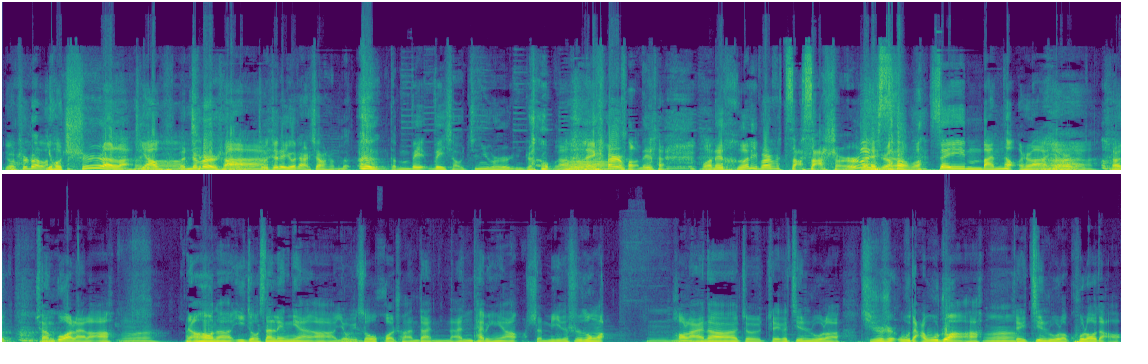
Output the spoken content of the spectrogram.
有吃的了，有吃的了，要不闻着味儿上啊了，我觉得有点像什么，咱们喂喂小金鱼儿，你知道吗？啊。人类开始往那往那河里边撒撒食儿了，你知道吗？塞馒头是吧？啊。就是全全过来了啊。嗯然后呢，一九三零年啊，有一艘货船在南太平洋神秘的失踪了。嗯。后来呢，就这个进入了，其实是误打误撞哈，嗯，这进入了骷髅岛。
